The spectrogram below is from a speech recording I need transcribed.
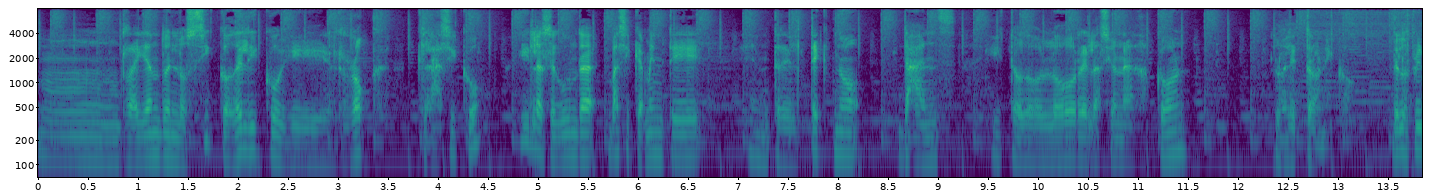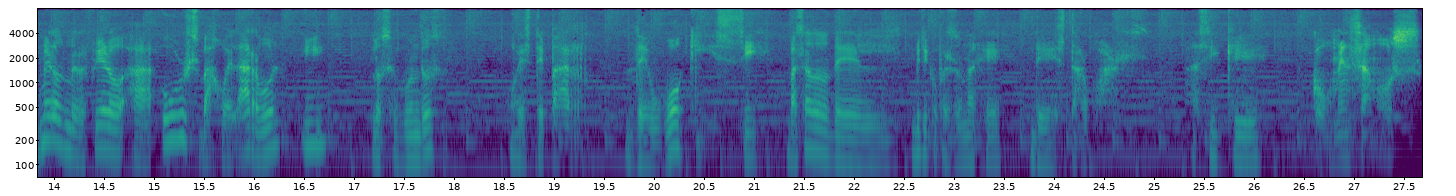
mmm, rayando en lo psicodélico y el rock clásico. Y la segunda básicamente entre el techno, dance y todo lo relacionado con lo electrónico. De los primeros me refiero a Urs bajo el árbol y los segundos este par de Wookiees, sí, basado del mítico personaje de Star Wars. Así que comenzamos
